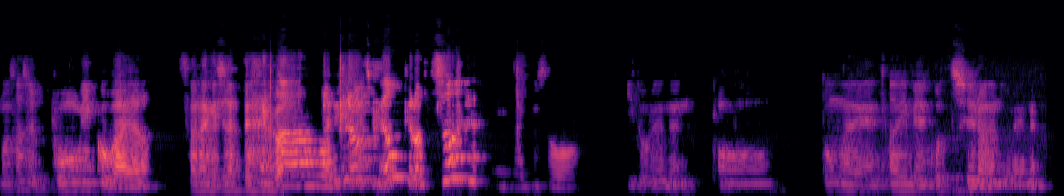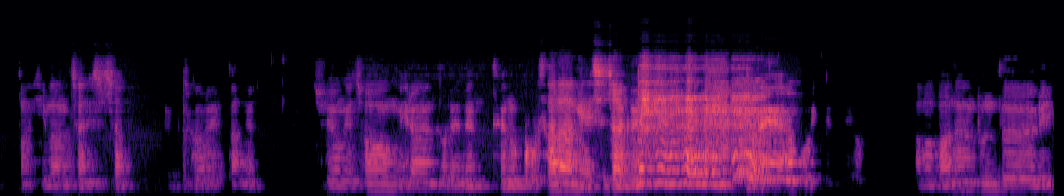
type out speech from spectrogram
뭐 사실 봄이 꼭 와야 사랑이 시작되는 거 아, 뭐 그럼 그럼 그렇죠. 그래서 이 노래는 어, 똥의 타임의 꽃이라는 노래는 어떤 희망찬 시작 그 노래였다면 주영의 처음이라는 노래는 대놓고 사랑의 시작을 노래하고 있는데요. 아마 많은 분들이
